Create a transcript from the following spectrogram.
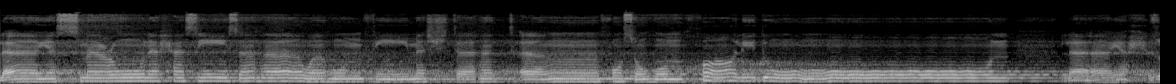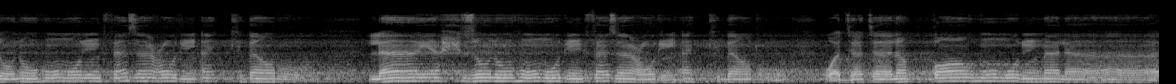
لا يسمعون حسيسها وهم فيما اشتهت أنفسهم خالدون. لا يحزنهم الفزع الأكبر. لا يحزنهم الفزع الأكبر. وتتلقاهم الملائكة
